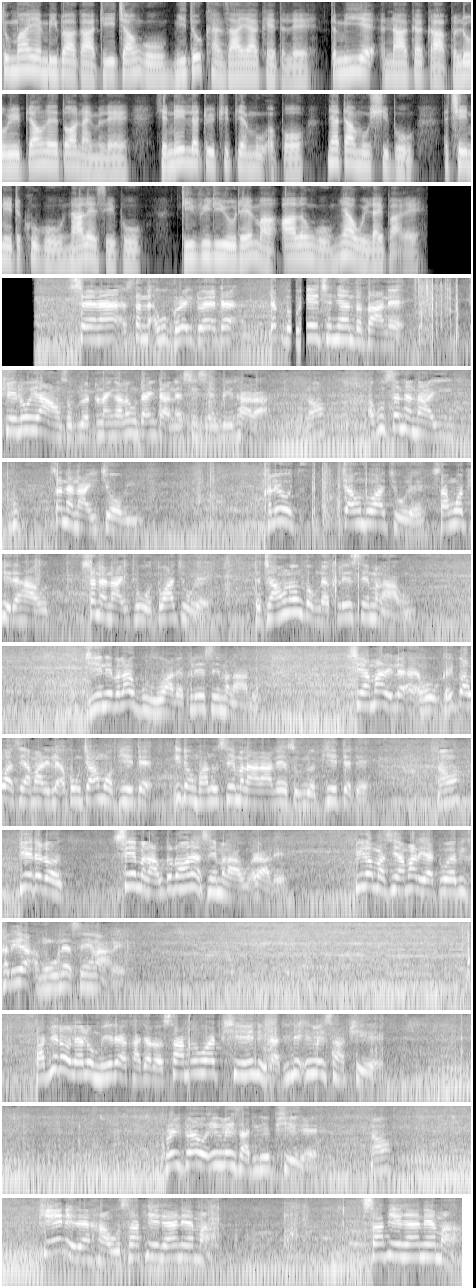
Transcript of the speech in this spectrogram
သူမရဲ့မိဘကဒီအကြောင်းကိုမိတို့ခံစားရခဲ့တယ်လေ။တမီးရဲ့အနာဂတ်ကဘလို့တွေပြောင်းလဲသွားနိုင်မလဲ။ယနေ့လက်တွေ့ဖြစ်ပျက်မှုအပေါ်မျှတမှုရှိဖို့အခြေအနေတစ်ခုကိုနားလည်စေဖို့ဒီဗီဒီယိုထဲမှာအားလုံးကိုမျှဝေလိုက်ပါတယ်။ဆယ်တန်းဆယ်အခု grade တွေအတွက်တက်လို့ရေးချင်းချင်းတတနဲ့ဖြေလို့ရအောင်ဆိုပြီးတော့တနိုင်ငံလုံးအတိုင်းအတာနဲ့စီစဉ်ပေးထားတာနော်။အခု12နှစ်နာရီအခု12နှစ်နာရီကြော်ပြီ။ခလေးကို ကြောင်းသွားကြိုတယ်ဆောင်းဝက်ဖြေတဲ့ဟာကို12နာရီထိုးကိုသွားကြိုတယ်တကြောင်လုံးကုန်တယ်ခလေးစင်းမလာဘူးရင်တွေဘယ်လောက်ပူသွားတယ်ခလေးစင်းမလာလို့ဆီယာမတွေလည်းဟိုဂိတ်ပတ်ဝဆီယာမတွေလည်းအကုန်ကြောင်းပေါ်ပြေးတက်ဤတုံဘာလို့စင်းမလာတာလဲဆိုပြီးတော့ပြေးတက်တယ်နော်ပြေးတက်တော့စင်းမလာဘူးတော်တော်နဲ့စင်းမလာဘူးအဲ့ဒါလေပြီးတော့မှဆီယာမတွေကတွဲပြီးခလေးကအငိုနဲ့စင်းလာတယ်ဘာဖြစ်လို့လဲလို့မေးတဲ့အခါကျတော့စာမေးပွဲဖြေနေတာဒီနေ့အင်္ဂလိပ်စာဖြေတယ် grade 12ကိုအင်္ဂလိပ်စာဒီနေ့ဖြေတယ်နော်ဖြေနေတဲ့ဟာကိုစာဖြေခန်းထဲမှာစာဖြေခန်းထဲမှာ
